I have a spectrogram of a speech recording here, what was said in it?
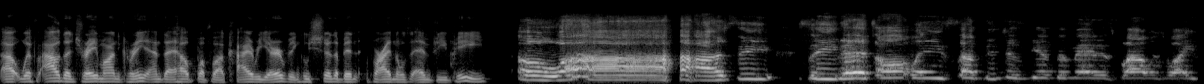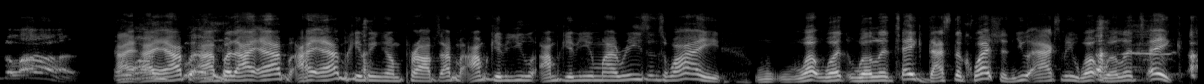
uh, without the Draymond Green and the help of uh, Kyrie Irving, who should have been Finals MVP. Oh wow! See, see, there's always something. Just give the man his flowers while he's alive. I, I am, I, but I am, I am giving them props. I'm, I'm giving you, I'm giving you my reasons why. What, what will it take? That's the question. You asked me, what will it take?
